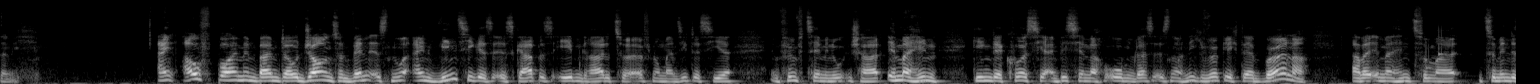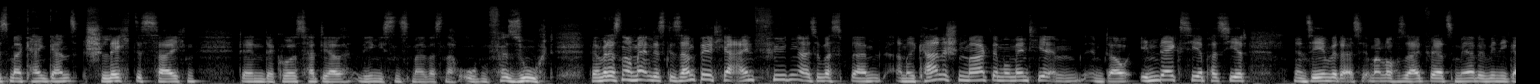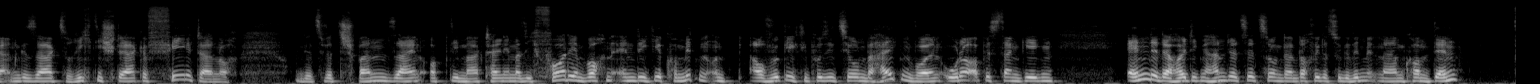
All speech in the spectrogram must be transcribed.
nicht. Ein Aufbäumen beim Dow Jones und wenn es nur ein winziges ist, gab es eben gerade zur Eröffnung, man sieht es hier im 15-Minuten-Chart, immerhin ging der Kurs hier ein bisschen nach oben. Das ist noch nicht wirklich der Burner, aber immerhin zumal, zumindest mal kein ganz schlechtes Zeichen, denn der Kurs hat ja wenigstens mal was nach oben versucht. Wenn wir das nochmal in das Gesamtbild hier einfügen, also was beim amerikanischen Markt im Moment hier im, im Dow-Index hier passiert, dann sehen wir, da ist immer noch seitwärts mehr oder weniger angesagt. So richtig Stärke fehlt da noch. Und jetzt wird es spannend sein, ob die Marktteilnehmer sich vor dem Wochenende hier committen und auch wirklich die Position behalten wollen oder ob es dann gegen Ende der heutigen Handelssitzung dann doch wieder zu Gewinnmitnahmen kommt. Denn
